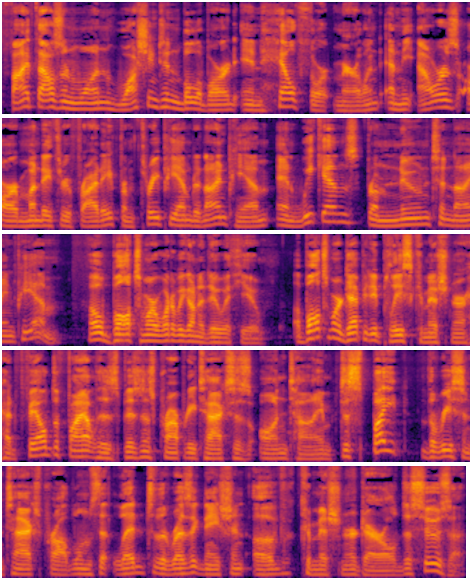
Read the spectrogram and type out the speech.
5001 Washington Boulevard in Halethorpe, Maryland. And the hours are Monday through Friday from 3 p.m. to 9 p.m., and weekends from noon to 9 p.m. Oh, Baltimore, what are we going to do with you? A Baltimore deputy police commissioner had failed to file his business property taxes on time, despite the recent tax problems that led to the resignation of Commissioner Darryl De Sousa.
